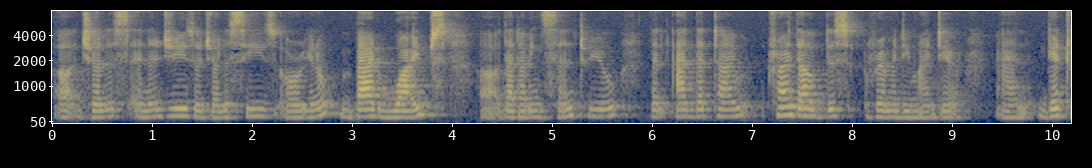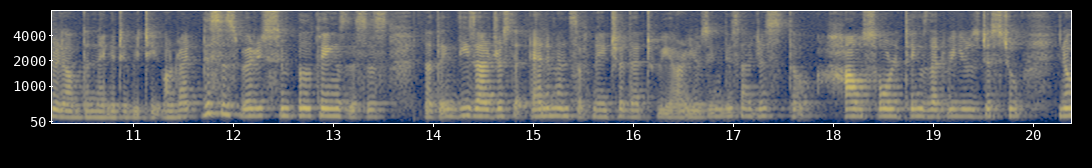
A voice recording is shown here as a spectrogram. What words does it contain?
uh, jealous energies or jealousies or you know bad vibes uh, that are being sent to you then at that time try out this remedy my dear and get rid of the negativity all right? This is very simple things. This is nothing. These are just the elements of nature that we are using. These are just the household things that we use just to you know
